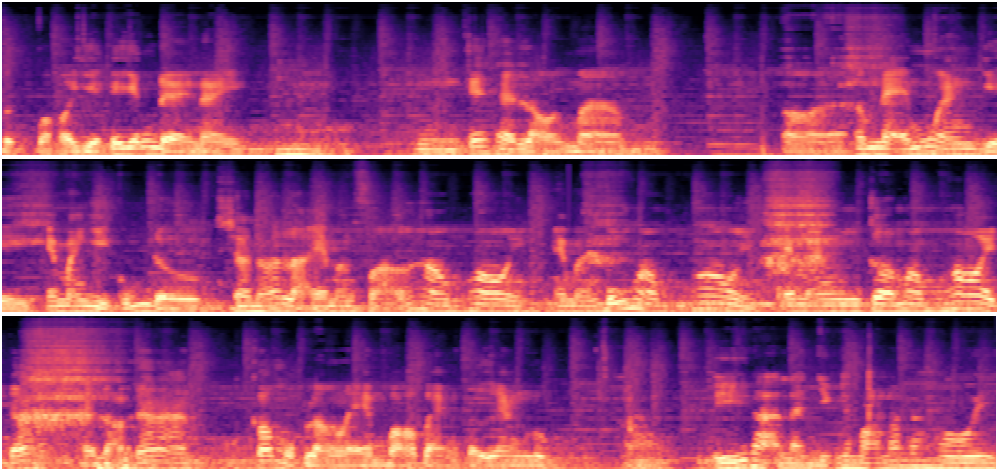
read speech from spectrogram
bực bội về cái vấn đề này Ừ. Ừ, cái thể loại mà ờ, hôm nay em muốn ăn gì? Em ăn gì cũng được. Sau đó là em ăn phở không? Thôi. Em ăn bún không? Thôi. Em ăn cơm không? Thôi. Đó. Thể loại đó anh. Có một lần là em bỏ bạn tự ăn luôn. Ờ, ý bạn là những cái món đó nó hôi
